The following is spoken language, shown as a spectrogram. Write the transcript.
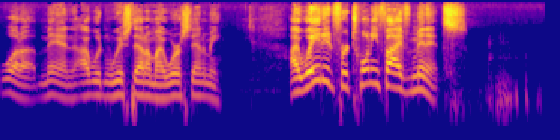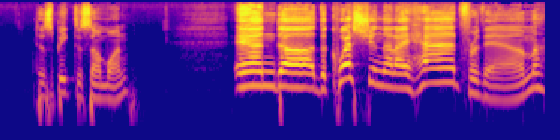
What a man, I wouldn't wish that on my worst enemy. I waited for 25 minutes to speak to someone. And uh, the question that I had for them,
